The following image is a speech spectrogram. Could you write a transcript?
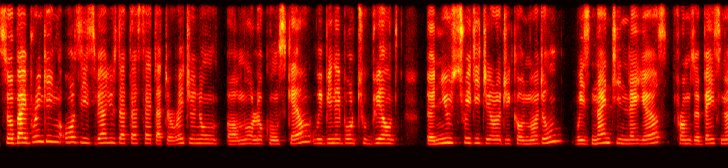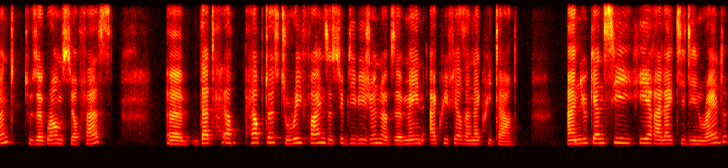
So by bringing all these various data sets at a regional or more local scale, we've been able to build a new 3D geological model with 19 layers from the basement to the ground surface uh, that help, helped us to refine the subdivision of the main aquifers and aquitard. And you can see here highlighted in red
